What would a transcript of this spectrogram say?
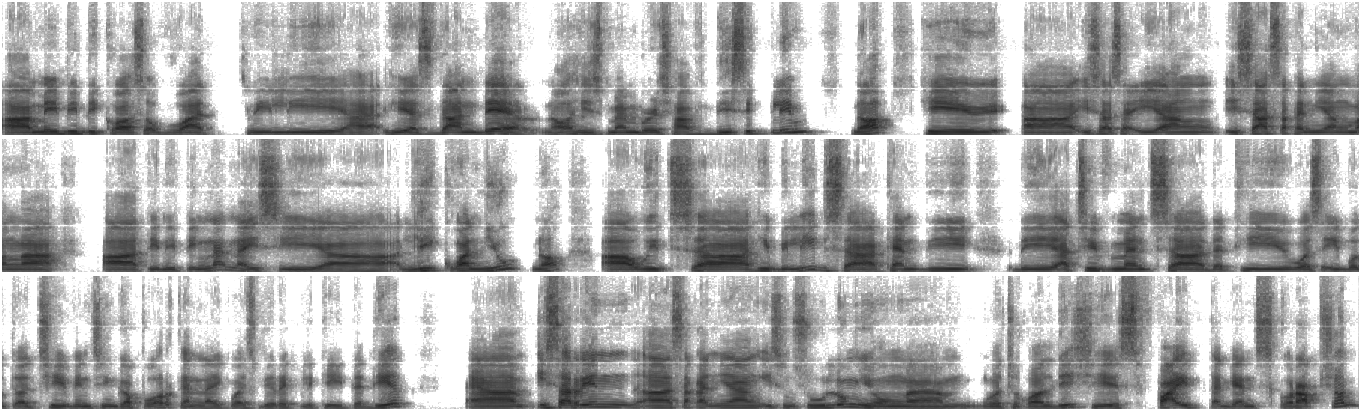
ah, maybe because of what really ah, he has done there no? His members have discipline no? He ah, isa sa iyang isa sa kaniyang mga ah, tinitingnan ay si ah, Lee Kuan Yew no uh, which uh, he believes uh, can be the achievements uh, that he was able to achieve in Singapore can likewise be replicated here. Um, isa rin uh, sa kanyang isusulong yung um, what you call this, his fight against corruption.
